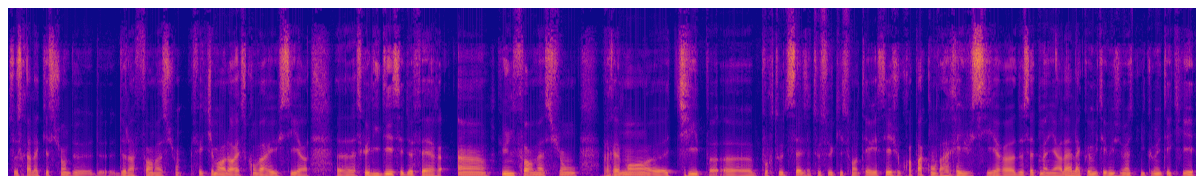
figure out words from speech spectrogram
ce sera la question de, de, de la formation. Effectivement, alors est-ce qu'on va réussir euh, Parce que l'idée, c'est de faire un une formation vraiment euh, type euh, pour toutes celles et tous ceux qui sont intéressés? Je ne crois pas qu'on va réussir euh, de cette manière-là. La communauté musulmane est une communauté qui est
